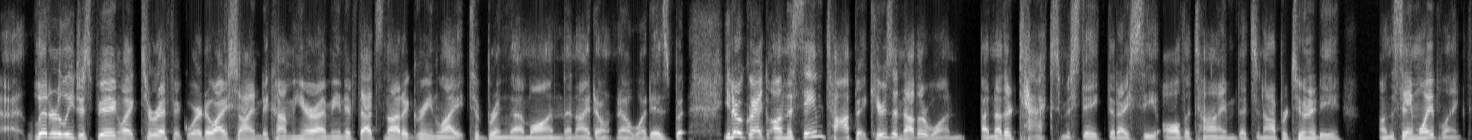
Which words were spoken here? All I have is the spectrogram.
uh, literally just being like terrific where do i sign to come here i mean if that's not a green light to bring them on then i don't know what is but you know gregg on the same topic here's another one another tax mistake that i see all the time that's an opportunity on the same wavelength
